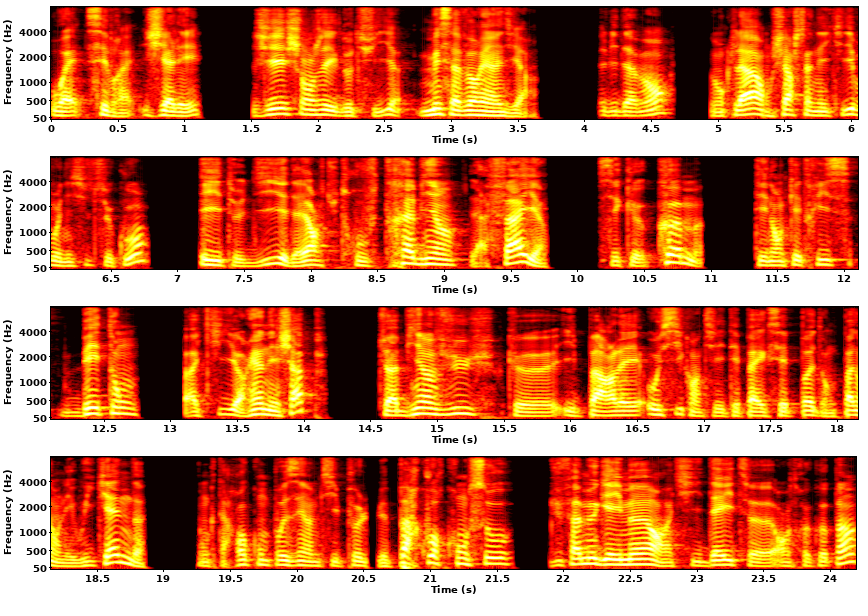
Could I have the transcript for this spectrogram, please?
Ouais, c'est vrai, j'y allais. J'ai échangé avec d'autres filles, mais ça veut rien dire. Évidemment. Donc là, on cherche un équilibre, une issue de secours. Et il te dit, et d'ailleurs tu trouves très bien la faille, c'est que comme tu es une enquêtrice béton à qui rien n'échappe, tu as bien vu qu'il parlait aussi quand il n'était pas avec ses potes, donc pas dans les week-ends. Donc tu as recomposé un petit peu le parcours conso du fameux gamer qui date euh, entre copains,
